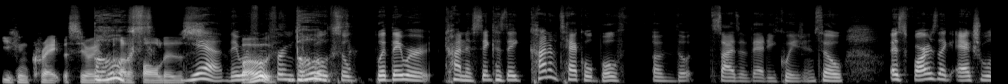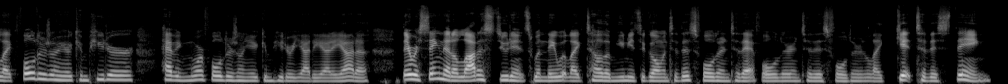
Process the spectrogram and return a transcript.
you can create the series both. of other folders yeah they were both. referring to both. both so what they were kind of saying because they kind of tackle both of the sides of that equation so as far as like actual like folders on your computer having more folders on your computer yada yada yada they were saying that a lot of students when they would like tell them you need to go into this folder into that folder into this folder like get to this thing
